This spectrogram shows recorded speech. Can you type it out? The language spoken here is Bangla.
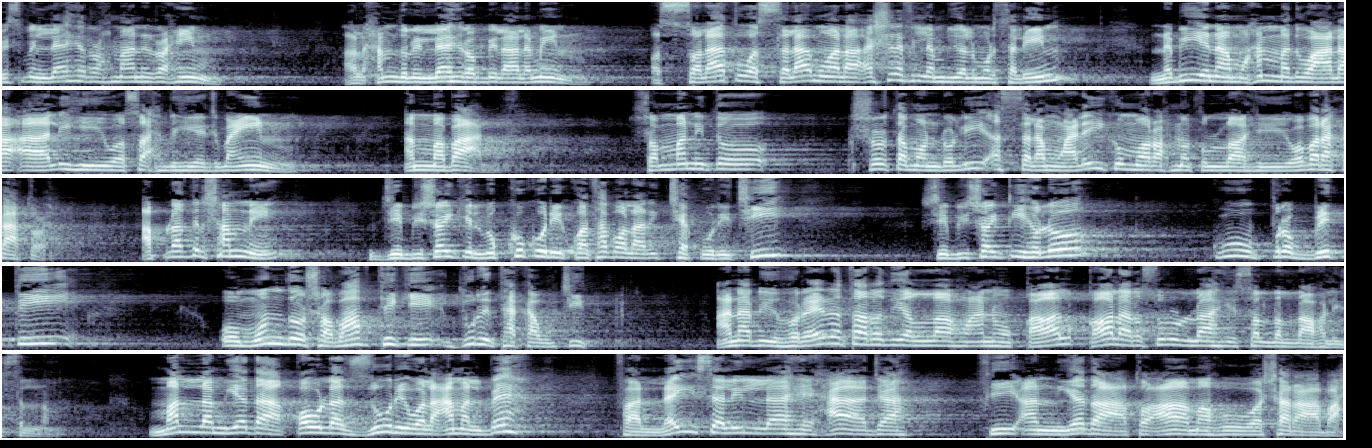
বিসমিল্লাহ রহমান রহিম আলহামদুলিল্লাহ রবিল আলমিন। আসসালাতু ওয়াসসালামু আলা আশরাফিল আম্বিয়াল মুরসালিন, নবীনা মুহাম্মদ আলা আলিহি ও সাহবিহি আজমাইন। আম্মাবাদ সম্মানিত শ্রোতা মণ্ডলী, আসসালামু আলাইকুম রাহমাতুল্লাহি ওয়া আপনাদের সামনে যে বিষয়কে লক্ষ্য করে কথা বলার ইচ্ছা করেছি, সে বিষয়টি হল কুপ্রবৃত্তি ও মন্দ স্বভাব থেকে দূরে থাকা উচিত আনাবি হরাইরাতা রাদিয়াল্লাহু আনহু قال قال رسول الله صلى الله عليه وسلم من لم يدع قول الزور والعمل به فليس لله حاجة في أن يدع طعامه وشرابه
